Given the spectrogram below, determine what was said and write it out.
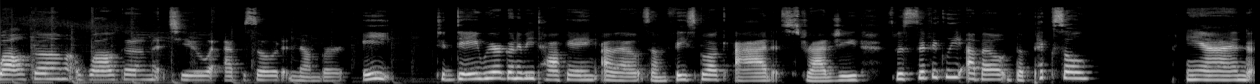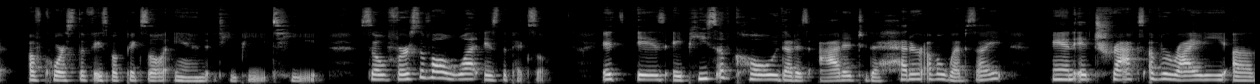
Welcome, welcome to episode number eight. Today we are going to be talking about some Facebook ad strategy, specifically about the pixel and of course the Facebook pixel and TPT. So first of all, what is the pixel? It is a piece of code that is added to the header of a website and it tracks a variety of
